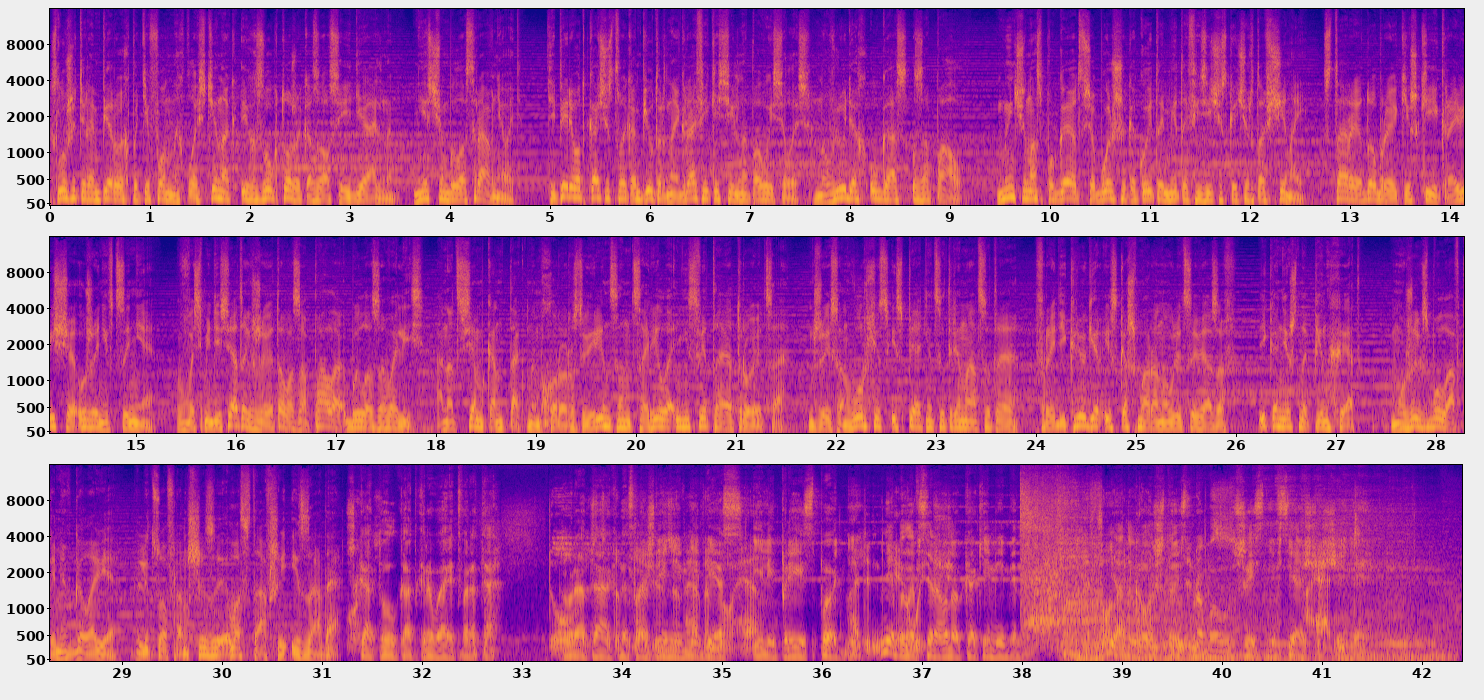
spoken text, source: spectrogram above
Слушателям первых патефонных пластинок их звук тоже казался идеальным, не с чем было сравнивать. Теперь вот качество компьютерной графики сильно повысилось, но в людях угас запал. Нынче нас пугают все больше какой-то метафизической чертовщиной. Старые добрые кишки и кровища уже не в цене. В 80-х же этого запала было завались, а над всем контактным хоррор-зверинцем царила не святая троица. Джейсон Вурхис из «Пятницы 13 Фредди Крюгер из «Кошмара на улице Вязов и, конечно, Пинхед, Мужик с булавками в голове. Лицо франшизы, восставший из ада. Шкатулка открывает врата. Врата к наслаждениям небес или преисподней. Мне было все равно, каким именно. Я думал, что испробовал в жизни все ощущения.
